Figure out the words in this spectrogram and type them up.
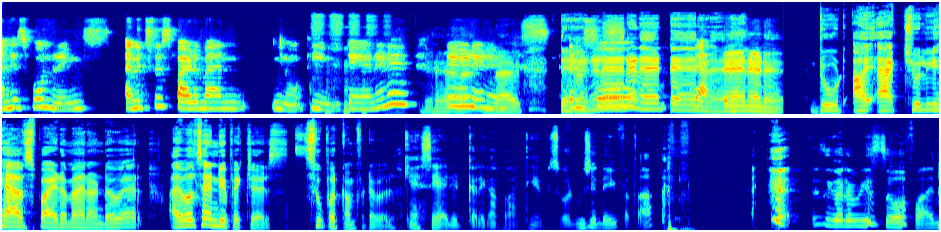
and his phone rings and it's the spider-man you know theme. Yeah, dude i actually have spider-man underwear. I will send you pictures. Super comfortable. कैसे एडिट episode? भारती एपिसोड मुझे नहीं This It's gonna be so fun.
